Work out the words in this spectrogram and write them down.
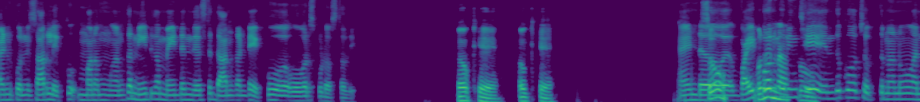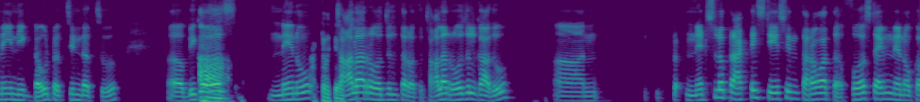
అండ్ కొన్నిసార్లు ఎక్కువ మనం కనుక నీట్గా మెయింటైన్ చేస్తే దానికంటే ఎక్కువ ఓవర్స్ కూడా వస్తది. Okay. Okay. And white ball గురించి ఎందుకో చెప్తున్నాను అని నీకు డౌట్ వచ్చిండొచ్చు. బికాస్ నేను చాలా రోజుల తర్వాత చాలా రోజులు కాదు. నెట్స్లో ప్రాక్టీస్ చేసిన తర్వాత ఫస్ట్ టైం నేను ఒక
